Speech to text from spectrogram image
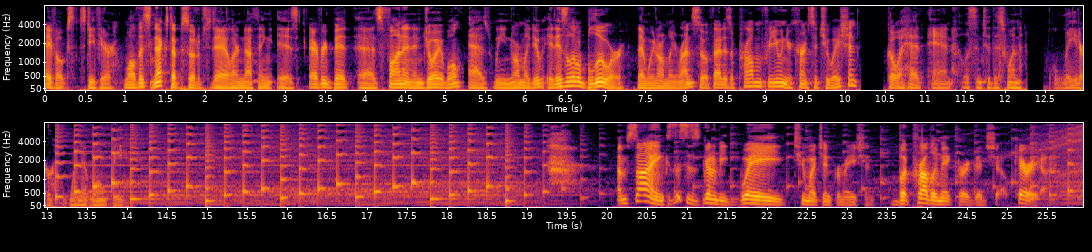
Hey folks, Steve here. While this next episode of Today I Learned Nothing is every bit as fun and enjoyable as we normally do, it is a little bluer than we normally run. So if that is a problem for you in your current situation, go ahead and listen to this one later when it won't be. I'm sighing because this is going to be way too much information, but probably make for a good show. Carry on.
